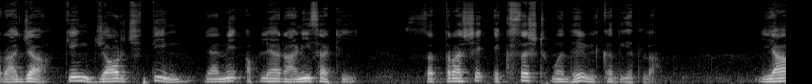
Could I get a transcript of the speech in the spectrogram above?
राजा किंग जॉर्ज तीन याने आपल्या राणीसाठी सतराशे एकसष्टमध्ये विकत घेतला. या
